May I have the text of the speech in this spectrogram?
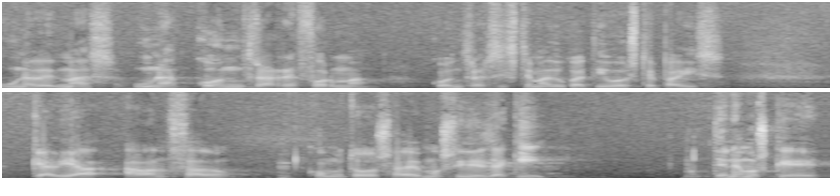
una vez más, una contrarreforma contra el sistema educativo de este país que había avanzado, como todos sabemos. Y desde aquí tenemos que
